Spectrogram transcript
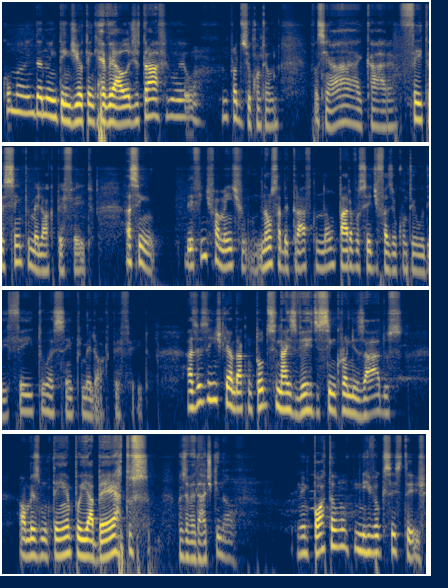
Como eu ainda não entendi, eu tenho que rever a aula de tráfego, eu não produzi o conteúdo. Assim, ai, cara, feito é sempre melhor que perfeito. Assim, definitivamente não saber tráfego não para você de fazer o conteúdo e feito é sempre melhor que perfeito. Às vezes a gente quer andar com todos os sinais verdes sincronizados ao mesmo tempo e abertos, mas é verdade que não. Não importa o nível que você esteja.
